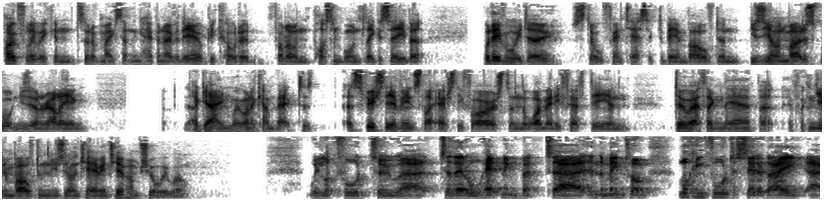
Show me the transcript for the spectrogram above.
hopefully we can sort of make something happen over there. It'd be cool to follow on Possum Bourne's legacy, but whatever we do, still fantastic to be involved in New Zealand motorsport, New Zealand rallying. Again, we want to come back to especially events like Ashley Forest and the Waimate 50 and do our thing there. But if we can get involved in the New Zealand Championship, I'm sure we will. We look forward to uh, to that all happening. But uh, in the meantime, looking forward to Saturday. Uh,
